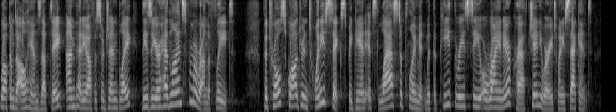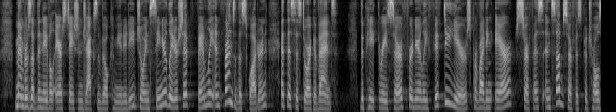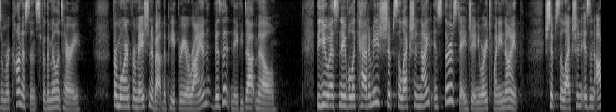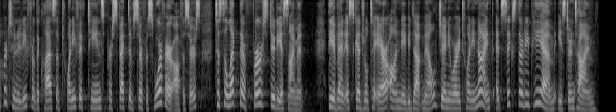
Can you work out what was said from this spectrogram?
Welcome to All Hands Update. I'm Petty Officer Jen Blake. These are your headlines from around the fleet. Patrol Squadron 26 began its last deployment with the P-3C Orion aircraft January 22nd. Members of the Naval Air Station Jacksonville community joined senior leadership, family, and friends of the squadron at this historic event. The P-3 served for nearly 50 years, providing air, surface, and subsurface patrols and reconnaissance for the military. For more information about the P-3 Orion, visit Navy.mil. The U.S. Naval Academy Ship Selection Night is Thursday, January 29th. Ship selection is an opportunity for the class of 2015's prospective surface warfare officers to select their first duty assignment. The event is scheduled to air on Navy.mil January 29th at 6.30 p.m. Eastern Time.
